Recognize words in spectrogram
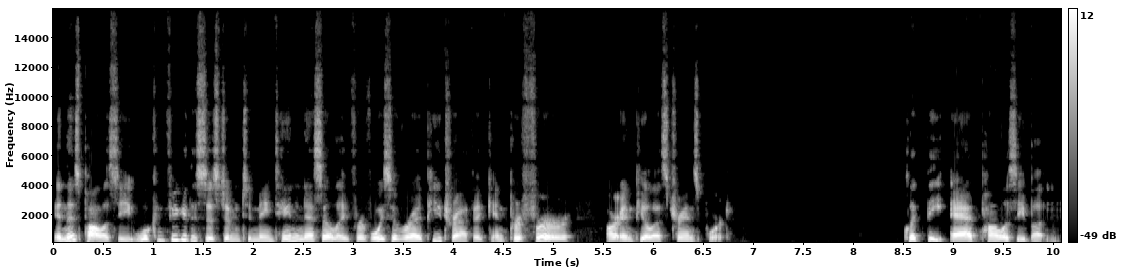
In this policy, we'll configure the system to maintain an SLA for voice over IP traffic and prefer our MPLS transport. Click the Add Policy button.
